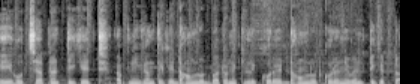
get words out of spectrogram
এই হচ্ছে আপনার টিকিট আপনি এখান থেকে ডাউনলোড বাটনে ক্লিক করে ডাউনলোড করে নেবেন টিকিটটা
